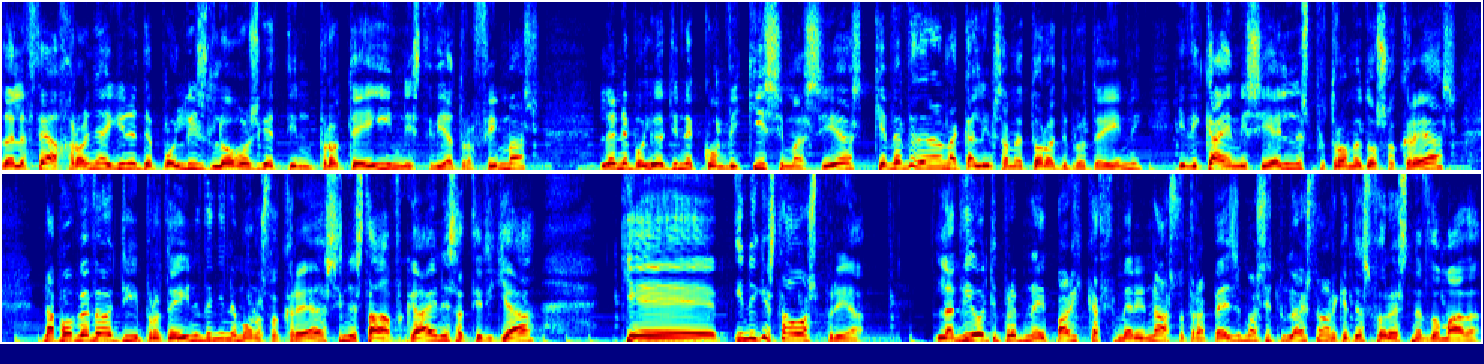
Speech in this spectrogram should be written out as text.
τελευταία χρόνια γίνεται πολλής λόγος για την πρωτενη στη διατροφή μας. Λένε πολλοί ότι είναι κομβικής σημασίας και βέβαια δεν ανακαλύψαμε τώρα την πρωτενη, ειδικά εμείς οι Έλληνες που τρώμε τόσο κρέας. Να πω βέβαια ότι η πρωτενη δεν είναι μόνο στο κρέας, είναι στα αυγά, είναι στα τυριά και είναι και στα όσπρια. Δηλαδή, ό,τι πρέπει να υπάρχει καθημερινά στο τραπέζι μας ή τουλάχιστον αρκετές φορές την εβδομάδα.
